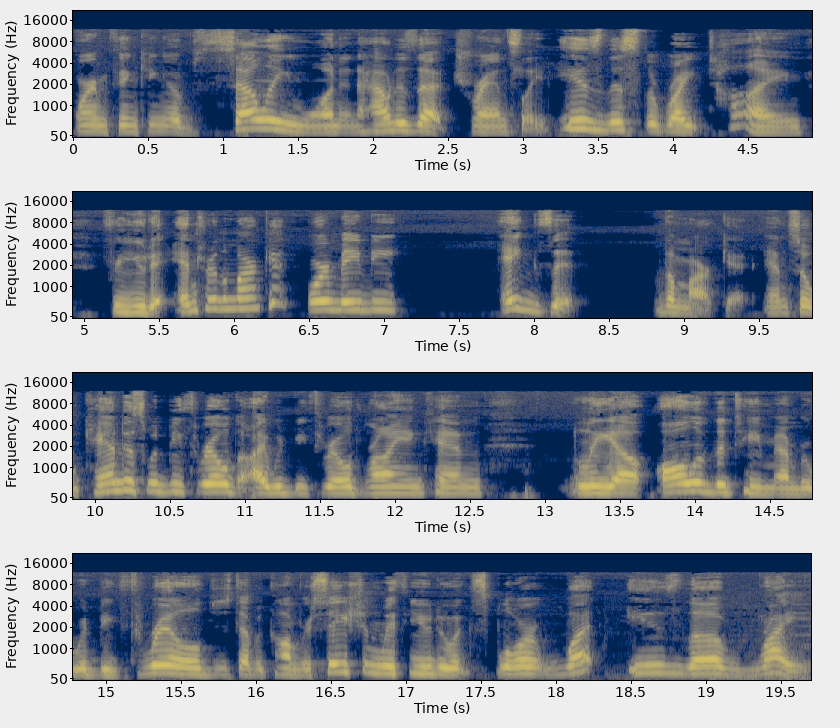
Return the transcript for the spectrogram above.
or I'm thinking of selling one. And how does that translate? Is this the right time for you to enter the market or maybe exit the market? And so Candace would be thrilled. I would be thrilled. Ryan, Ken, Leah, all of the team member would be thrilled just to have a conversation with you to explore what is the right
